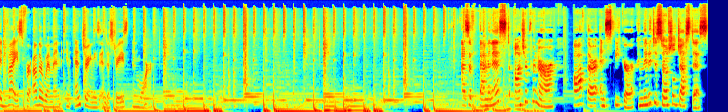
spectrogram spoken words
advice for other women in entering these industries, and more. As a feminist, entrepreneur, author, and speaker committed to social justice,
